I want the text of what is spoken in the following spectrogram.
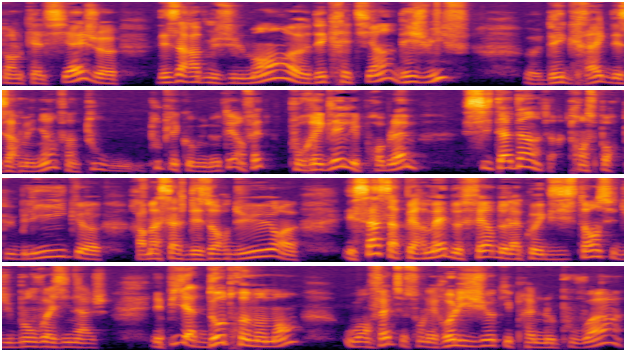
dans lequel siègent euh, des Arabes musulmans, euh, des chrétiens, des Juifs, euh, des Grecs, des Arméniens, enfin tout- toutes les communautés en fait, pour régler les problèmes citadins, transport public, ramassage des ordures, et ça, ça permet de faire de la coexistence et du bon voisinage. Et puis il y a d'autres moments où en fait ce sont les religieux qui prennent le pouvoir,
